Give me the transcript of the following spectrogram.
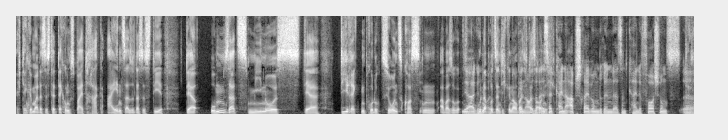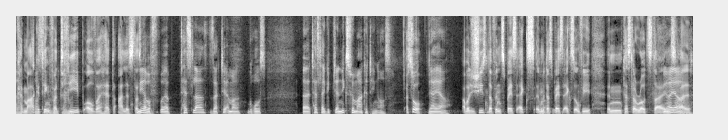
Ich denke mal, das ist der Deckungsbeitrag 1. Also das ist die, der Umsatz minus der direkten Produktionskosten. Aber so Ja, genau. hundertprozentig genau, weiß genau, ich das also da ist nicht. halt keine Abschreibung drin, da sind keine Forschungs. Äh, Kein Marketing, Kosten, keine- Vertrieb, Overhead, alles. Das Nee, aber äh, Tesla sagt ja immer groß, äh, Tesla gibt ja nichts für Marketing aus. Ach so. Ja, ja. Aber die schießen dafür in SpaceX, äh, mit der SpaceX irgendwie einen Tesla Roadster Ja, ins ja. All.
